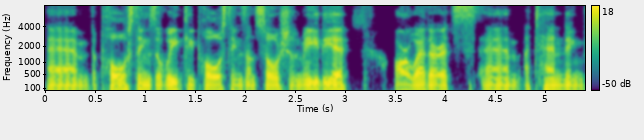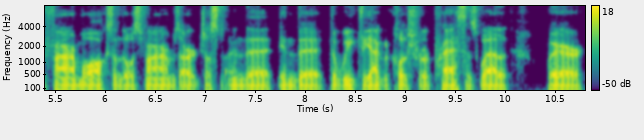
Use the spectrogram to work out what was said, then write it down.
um, the postings, the weekly postings on social media, or whether it's um, attending farm walks on those farms, or just in the in the the weekly agricultural press as well, where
